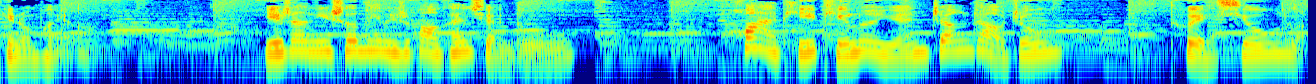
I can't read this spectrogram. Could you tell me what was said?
听众朋友，以上您收听的是《报刊选读》，话题评论员张召忠退休了。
